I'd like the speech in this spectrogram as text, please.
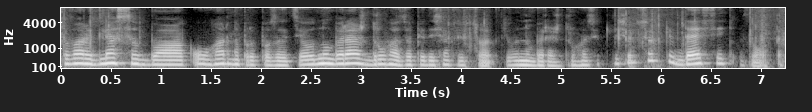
Товари для собак. О, гарна пропозиція. Одну береш, друга за 50%. Одну береш, друга за 50%, 10 злотих.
